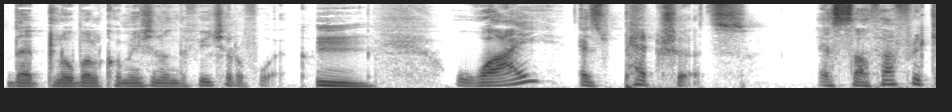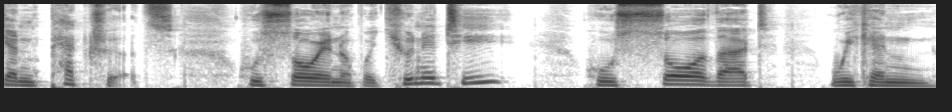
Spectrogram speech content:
that global commission on the future of work. Mm. Why? As patriots, as South African patriots who saw an opportunity, who saw that we can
